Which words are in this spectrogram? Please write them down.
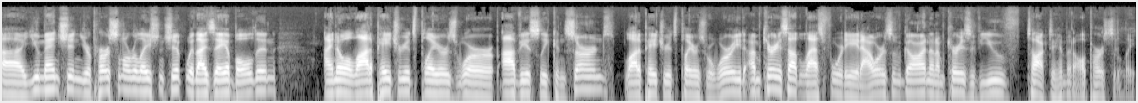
uh, you mentioned your personal relationship with Isaiah Bolden. I know a lot of Patriots players were obviously concerned. A lot of Patriots players were worried. I'm curious how the last 48 hours have gone, and I'm curious if you've talked to him at all personally.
